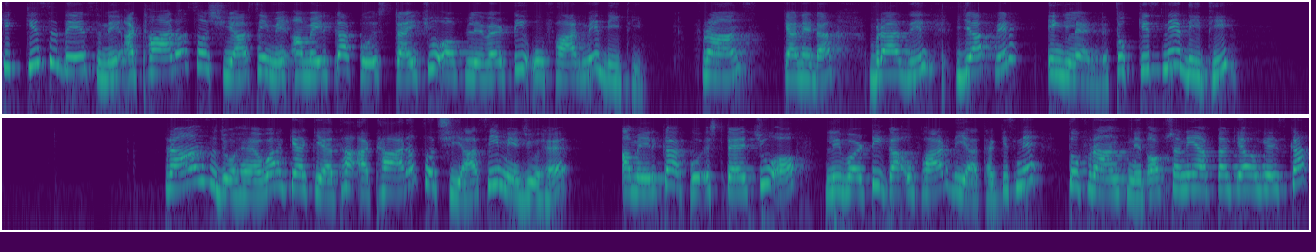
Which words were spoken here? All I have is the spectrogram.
कि किस देश ने अठारह में अमेरिका को स्टैचू ऑफ़ लिबर्टी उपहार में दी थी? फ्रांस, कनाडा, ब्राज़ील या फिर इंग्लैंड? तो किसने दी थी? फ्रांस जो है, वह क्या किया था? अठारह में जो है, अमेरिका को स्टैचू ऑफ़ लिबर्टी का उपहार दिया था। किसने? तो फ्रांस ने। तो ऑप्शन ए आपका क्या हो गया इसका?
